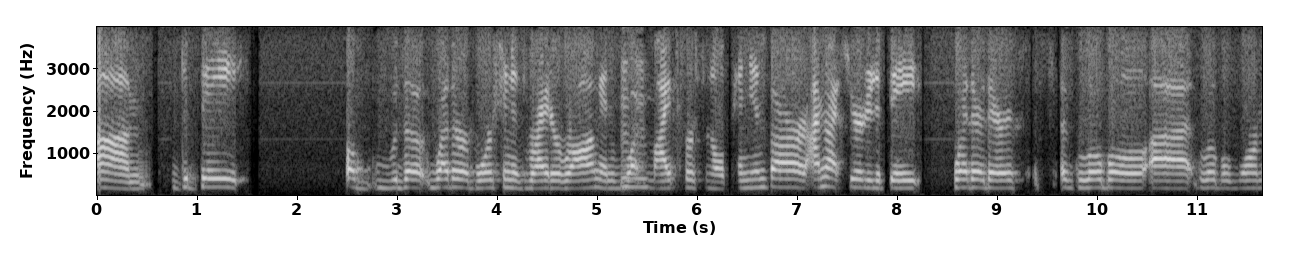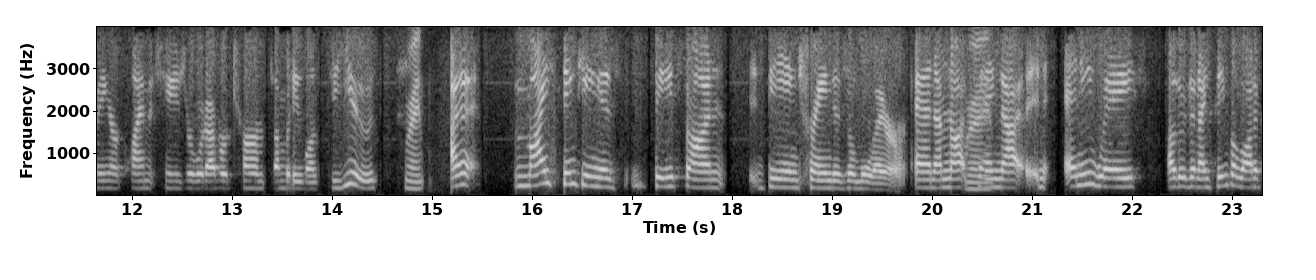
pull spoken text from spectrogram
um, debate the whether abortion is right or wrong and mm-hmm. what my personal opinions are. I'm not here to debate whether there's a global uh, global warming or climate change or whatever term somebody wants to use. Right. I my thinking is based on being trained as a lawyer. And I'm not right. saying that in any way other than I think a lot of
